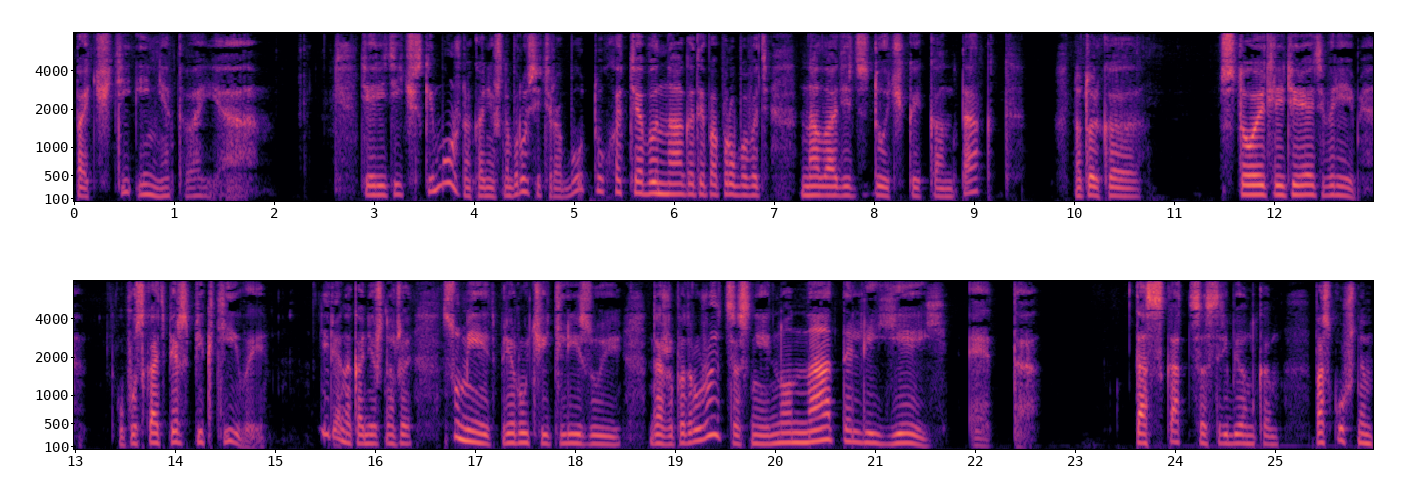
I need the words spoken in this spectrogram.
почти и не твоя. Теоретически можно, конечно, бросить работу хотя бы на год и попробовать наладить с дочкой контакт, но только стоит ли терять время, упускать перспективы? Елена, конечно же, сумеет приручить Лизу и даже подружиться с ней, но надо ли ей это? Таскаться с ребенком по скучным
